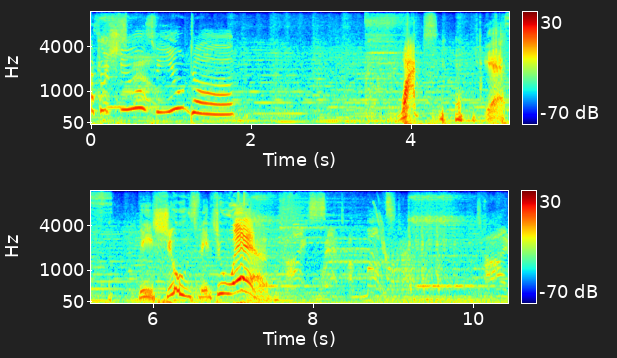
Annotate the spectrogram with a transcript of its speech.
Got some shoes for you, dog. What? yes. These shoes fit you well. I set a monster. Time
